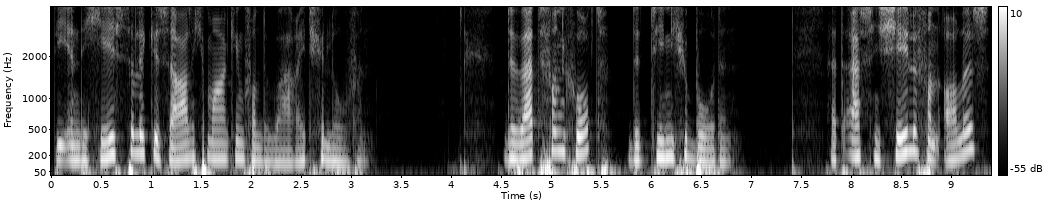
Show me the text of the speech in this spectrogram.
die in de geestelijke zaligmaking van de waarheid geloven. De wet van God, de tien geboden. Het essentiële van alles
